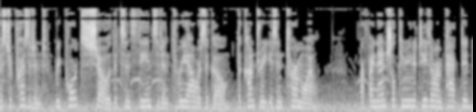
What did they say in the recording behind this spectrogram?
Mr. President, reports show that since the incident three hours ago, the country is in turmoil. Our financial communities are impacted,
